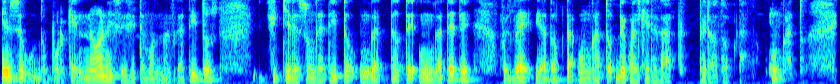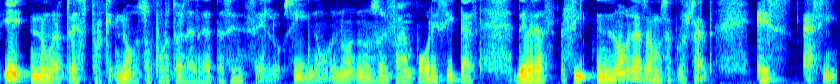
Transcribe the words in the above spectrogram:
En segundo, porque no necesitamos más gatitos. Si quieres un gatito, un gatote, un gatete, pues ve y adopta un gato de cualquier edad, pero adopta un gato. Y número tres, porque no soporto a las gatas en celo. Sí, no, no, no soy fan, pobrecitas. De veras, si no las vamos a cruzar, es así,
